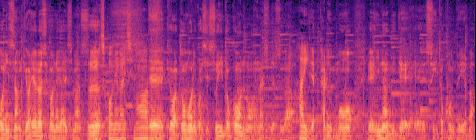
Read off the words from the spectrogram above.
大西さん今日はよろしくお願いします。よろしくお願いします、えー、今日はトウモロコシスイートコーンのお話ですが、はい、やっぱりもう、えー、稲美で、えー、スイートコーンといえば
